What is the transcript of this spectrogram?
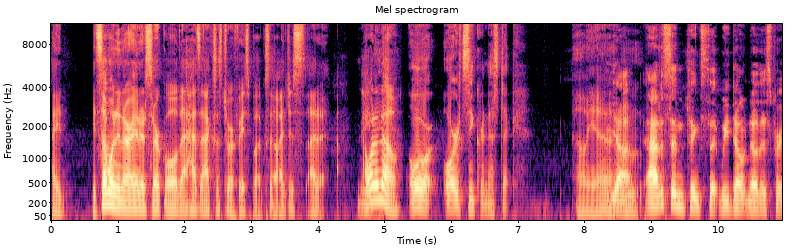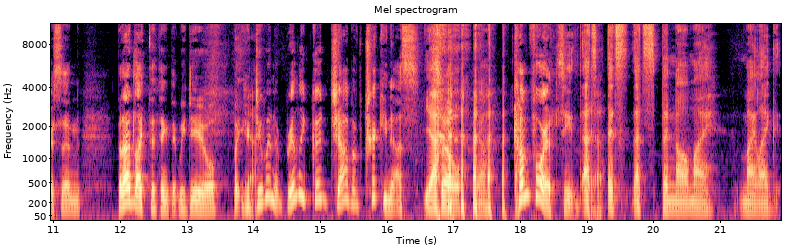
I, it's someone in our inner circle that has access to our Facebook, so I just I I want to know. Or or it's synchronistic. Oh yeah, Yeah, Mm. Addison thinks that we don't know this person, but I'd like to think that we do. But you're doing a really good job of tricking us. Yeah. So Yeah. come forth. See, that's Yeah. it's that's been all my my like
